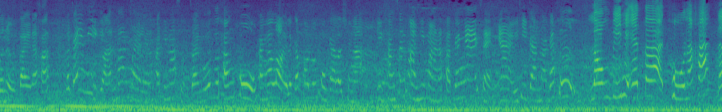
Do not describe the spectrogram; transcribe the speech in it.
เสนอไปนะคะ แล้วก็ยังมีอีกร้านมากมายเลยนะคะ ที่น่าสนใจไม่ว่าจะทั้งถูกทั้งอร่อยแล้วก็เข้าร่วมโครงการเราชนะ อีกทั้งเส้นทางที่มานะคะ ก็ง่ายแสนง่ายวิธีการมาก็คือ ลง BTS ตลาดพลูนะคะ และ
